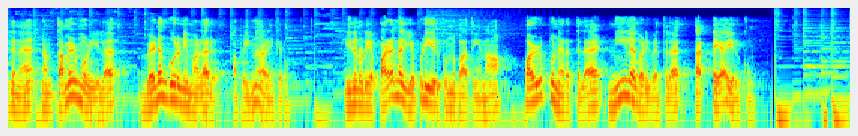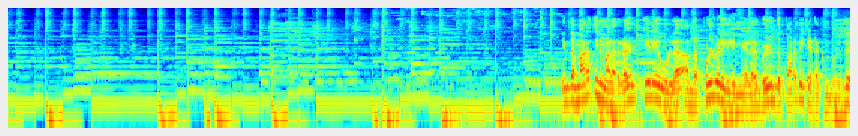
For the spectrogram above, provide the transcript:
இதனை நம் தமிழ் மொழியில் வெடங்குரணி மலர் அப்படின்னு அழைக்கிறோம். இதனுடைய பழங்கள் எப்படி இருக்கும்னு பார்த்தீங்கன்னா பழுப்பு நிறத்தில் நீல வடிவத்தில் தட்டையாக இருக்கும். இந்த மரத்தின் மலர்கள் கீழே உள்ள அந்த புல்வெளிகளின் மேலே விழுந்து பரவி கிடக்கும் பொழுது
